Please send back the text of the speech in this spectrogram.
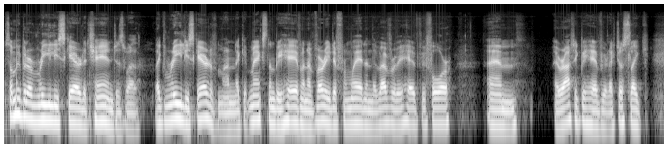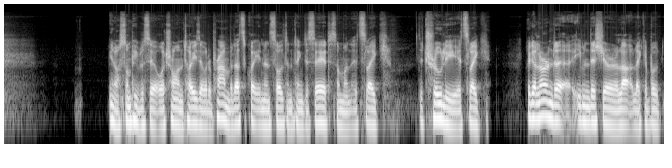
Some people are really scared of change as well. Like really scared of man. Like it makes them behave in a very different way than they've ever behaved before. Um, erratic behavior, like just like you know, some people say, "Oh, throwing toys out of pram," but that's quite an insulting thing to say to someone. It's like the truly, it's like like I learned uh, even this year a lot, like about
